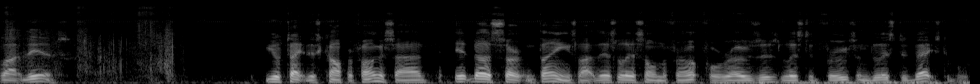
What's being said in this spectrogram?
like this. You'll take this copper fungicide, it does certain things like this list on the front for roses, listed fruits, and listed vegetables.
